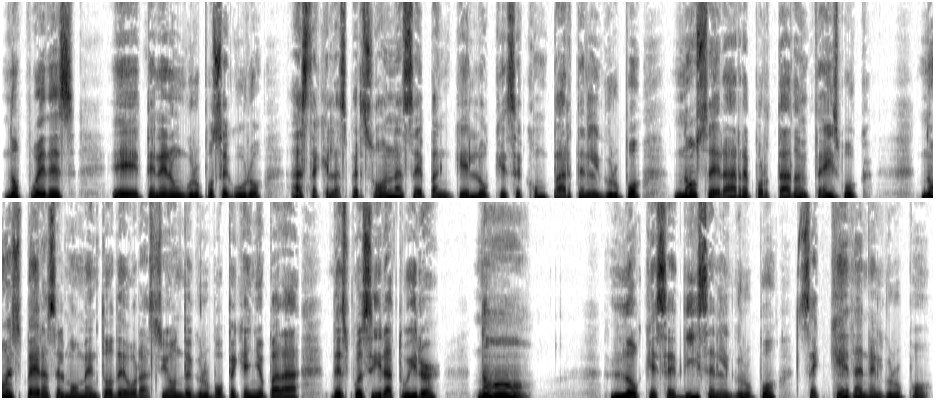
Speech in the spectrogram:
No puedes eh, tener un grupo seguro hasta que las personas sepan que lo que se comparte en el grupo no será reportado en Facebook. No esperas el momento de oración del grupo pequeño para después ir a Twitter. No. Lo que se dice en el grupo se queda en el grupo.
